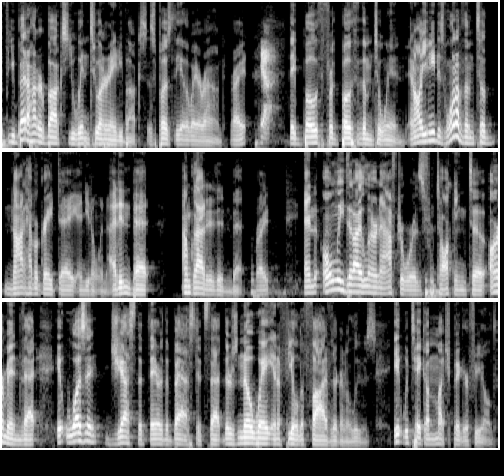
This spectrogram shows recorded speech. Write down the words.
if you bet hundred bucks, you win two hundred eighty bucks as opposed to the other way around, right? Yeah. They both for both of them to win, and all you need is one of them to not have a great day, and you don't win. I didn't bet. I'm glad I didn't bet, right? And only did I learn afterwards from talking to Armin that it wasn't just that they're the best; it's that there's no way in a field of five they're going to lose. It would take a much bigger field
